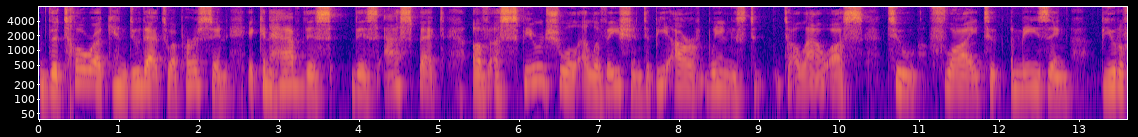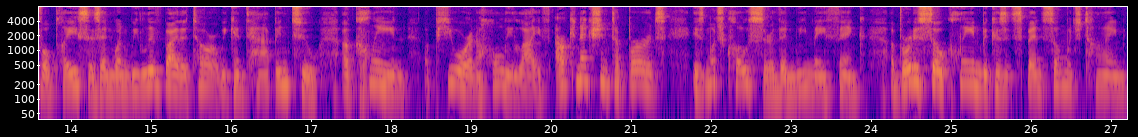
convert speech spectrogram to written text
The Torah can do that to a person. It can have this this aspect of a spiritual elevation to be our wings to to allow us to fly to amazing beautiful places. And when we live by the Torah, we can tap into a clean, a pure, and a holy life. Our connection to birds is much closer than we may think. A bird is so clean because it spends so much time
